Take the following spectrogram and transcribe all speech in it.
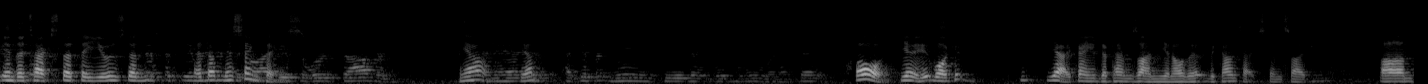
in the text that they used and end up missing ago, things. The word sovereign. Yeah, and it had yeah. a different meaning to you than it did to me when I said it. Oh, yeah. Well, yeah. It kind of depends on you know the, the context and such. Mm-hmm. Um,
